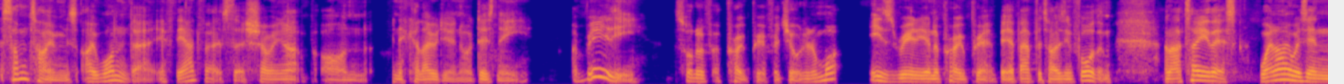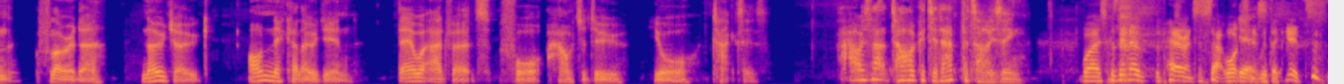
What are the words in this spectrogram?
Sometimes I wonder if the adverts that are showing up on Nickelodeon or Disney are really sort of appropriate for children and what is really an appropriate bit of advertising for them. And I'll tell you this when I was in Florida, no joke, on Nickelodeon, there were adverts for how to do your taxes. How is that targeted advertising? Well, it's because they know the parents are sat watching Yes. it with their kids.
